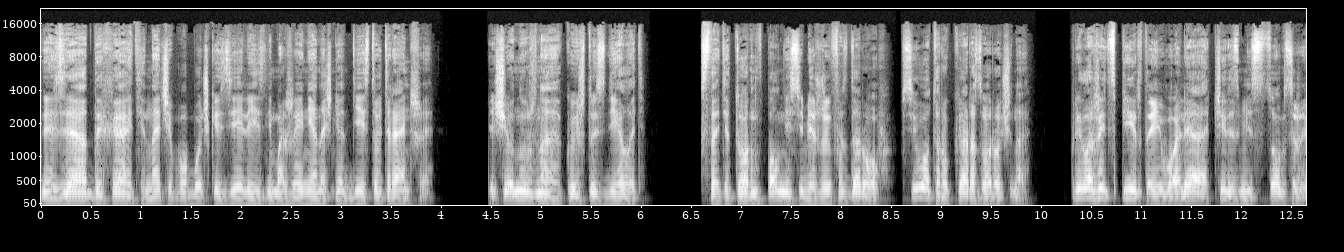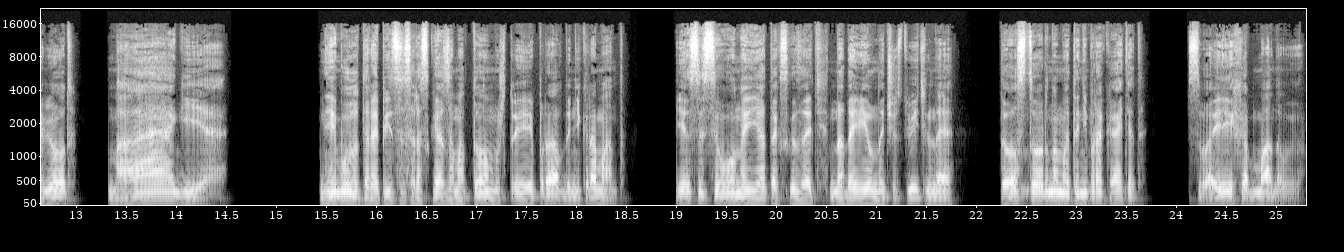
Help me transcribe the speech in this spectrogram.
Нельзя отдыхать, иначе побочка зелья изнеможения начнет действовать раньше. Еще нужно кое-что сделать. Кстати, Торн вполне себе жив и здоров. Всего-то рука разворочена. Приложить спирта и вуаля, через месяцок заживет. Магия! Не буду торопиться с рассказом о том, что я и правда некромант. Если с Ионой я, так сказать, надавил на чувствительное, то с Торном это не прокатит. Своих обманываю.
